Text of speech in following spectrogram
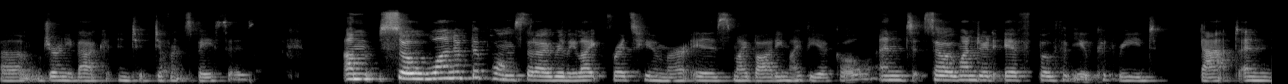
um, journey back into different spaces. Um, so one of the poems that I really like for its humor is My Body, My Vehicle. And so I wondered if both of you could read that. And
